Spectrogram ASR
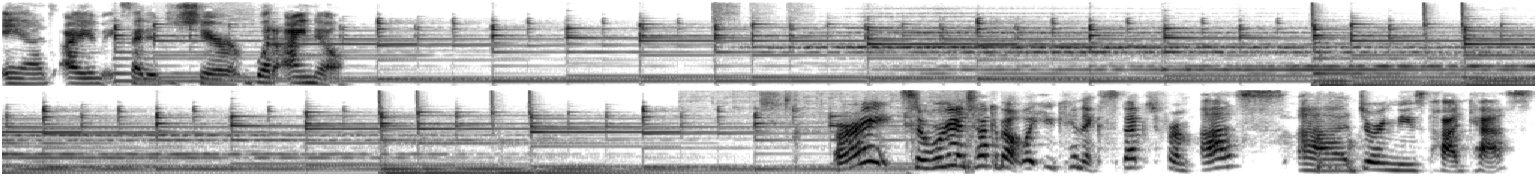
and I am excited to share what I know. All right, so we're going to talk about what you can expect from us uh, during these podcasts.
